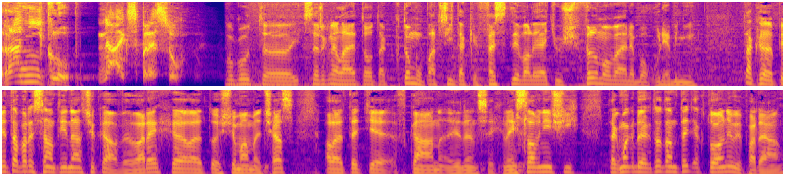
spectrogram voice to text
Ranní klub na Expressu. Pokud eh, se řekne léto, tak k tomu patří taky festivaly, ať už filmové nebo hudební. Tak 55. nás čeká ve Varech, ale to ještě máme čas, ale teď je v Kán jeden z těch nejslavnějších. Tak Magdo, jak to tam teď aktuálně vypadá?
